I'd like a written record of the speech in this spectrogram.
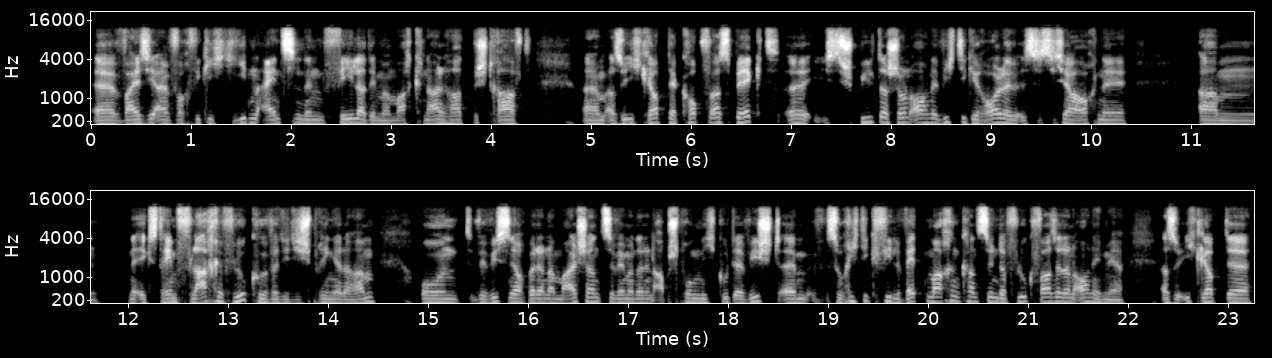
äh, weil sie einfach wirklich jeden einzelnen Fehler, den man macht, knallhart bestraft. Ähm, also ich glaube, der Kopfaspekt äh, spielt da schon auch eine wichtige Rolle. Es ist ja auch eine ähm, eine extrem flache Flugkurve, die die Springer da haben. Und wir wissen ja auch bei der Normalschanze, wenn man da den Absprung nicht gut erwischt, ähm, so richtig viel wettmachen kannst du in der Flugphase dann auch nicht mehr. Also ich glaube, der,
